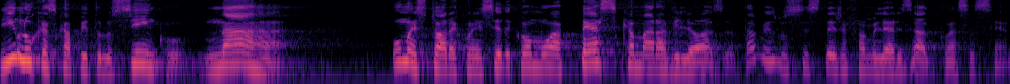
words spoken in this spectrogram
Em Lucas capítulo 5, narra uma história conhecida como a pesca maravilhosa. Talvez você esteja familiarizado com essa cena.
